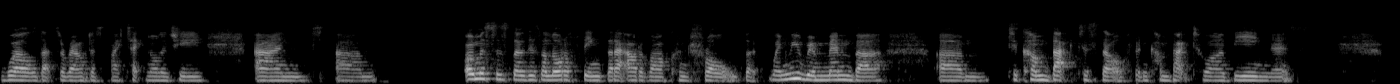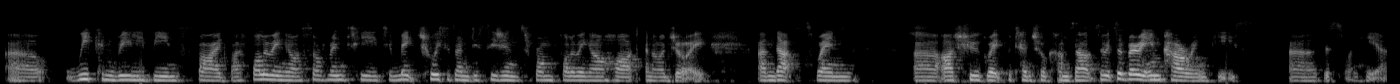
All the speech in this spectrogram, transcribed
world that's around us by technology and um, almost as though there's a lot of things that are out of our control. But when we remember um, to come back to self and come back to our beingness, uh, we can really be inspired by following our sovereignty to make choices and decisions from following our heart and our joy. And that's when uh, our true great potential comes out. So it's a very empowering piece, uh, this one here.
